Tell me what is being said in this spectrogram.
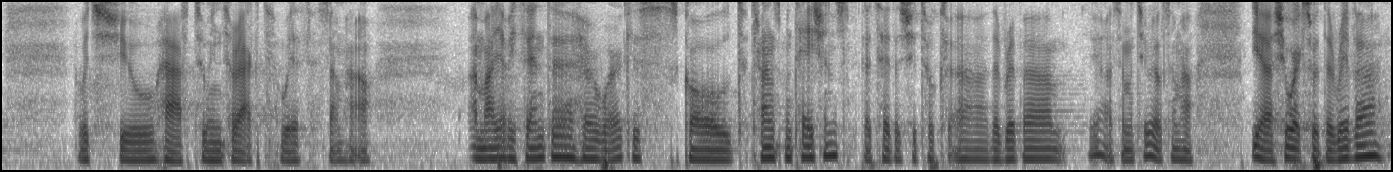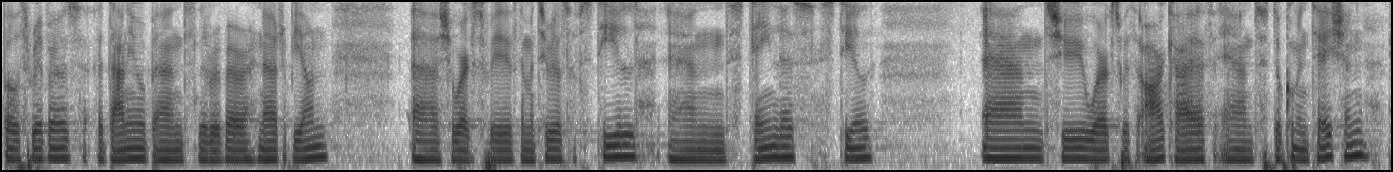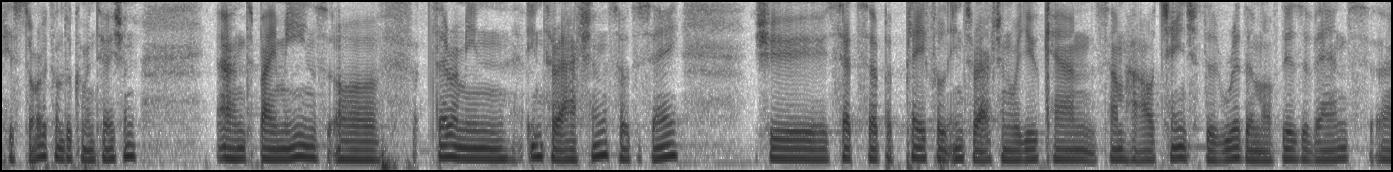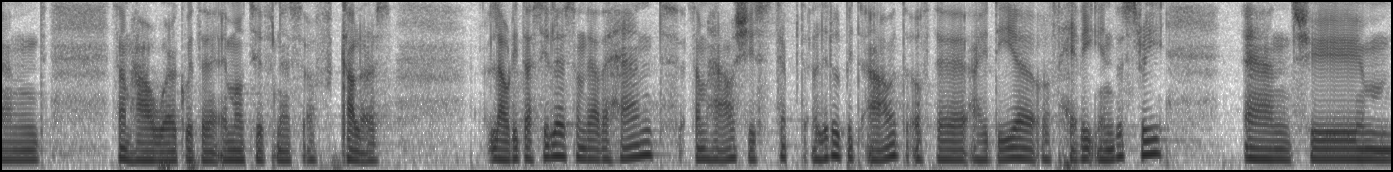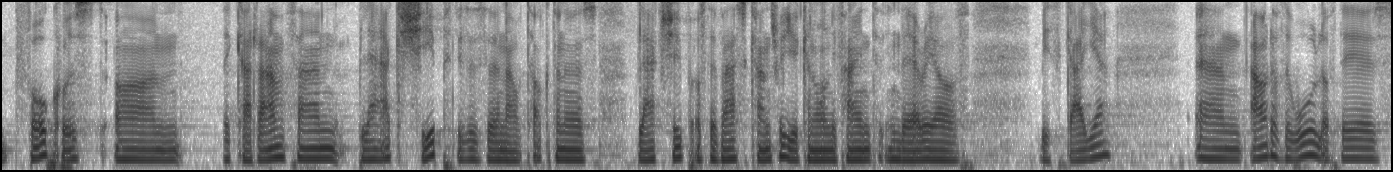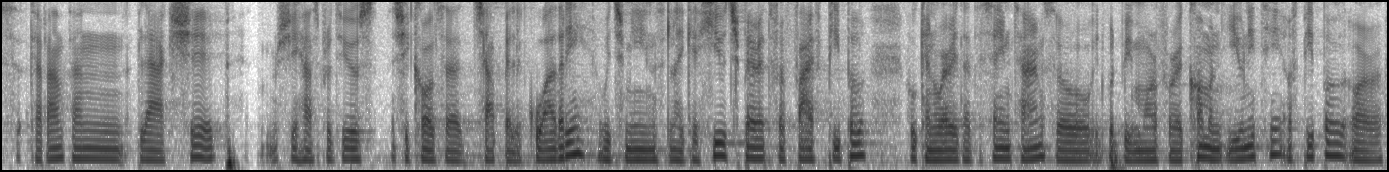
which you have to interact with somehow. Amaya Vicente, her work is called Transmutations. Let's say that she took uh, the river, yeah, as a material somehow. Yeah, she works with the river, both rivers, the Danube and the river Nerbion. Uh, she works with the materials of steel and stainless steel. And she works with archive and documentation, historical documentation. And by means of theremin interaction, so to say, she sets up a playful interaction where you can somehow change the rhythm of these events and somehow work with the emotiveness of colors. Laurita Siles, on the other hand, somehow she stepped a little bit out of the idea of heavy industry and she focused on the Caranthan black sheep. This is an autochthonous black sheep of the vast country you can only find in the area of Vizcaya. And out of the wool of this Caranthan black sheep, she has produced, she calls a chapel quadri, which means like a huge beret for five people who can wear it at the same time. So it would be more for a common unity of people or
